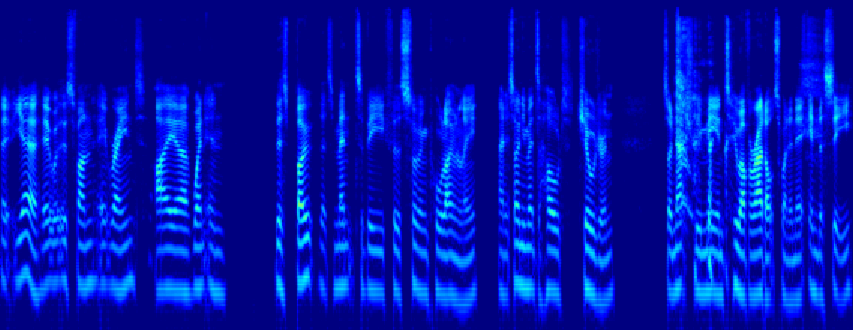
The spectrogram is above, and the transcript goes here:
It- yeah, it it was fun. It rained. I uh, went in this boat that's meant to be for the swimming pool only, and it's only meant to hold children. So naturally, me and two other adults went in it in the sea.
